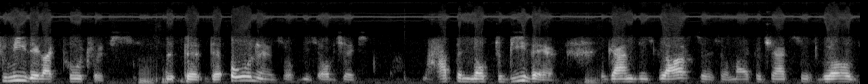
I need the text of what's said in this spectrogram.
to me, they're like portraits. Mm-hmm. The, the, the owners of these objects happen not to be there. Mm-hmm. Gandhi's glasses or Michael Jackson's gloves,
